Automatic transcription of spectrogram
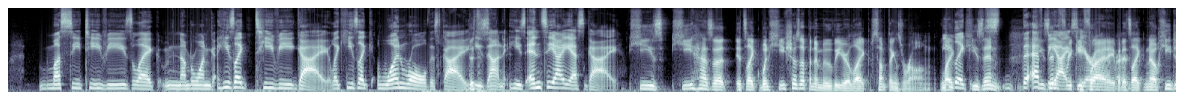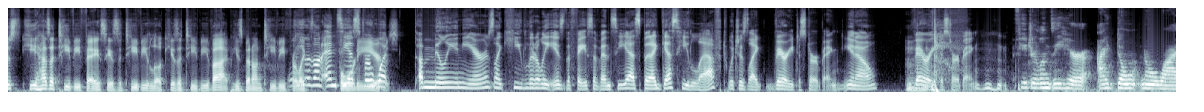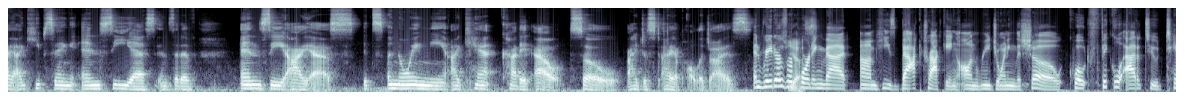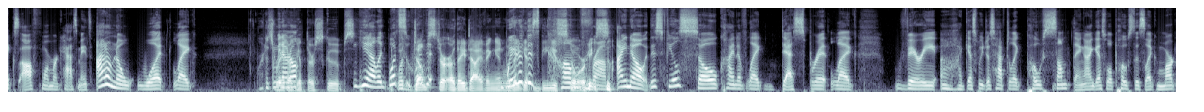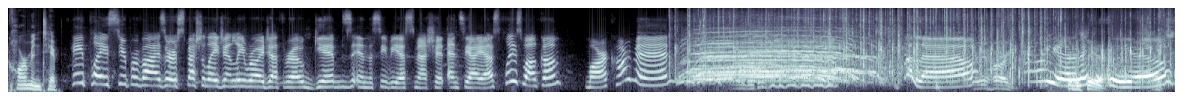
must see TV's like number one. Guy. He's like TV guy. Like he's like one role. This guy. This he's on. He's NCIS guy. He's he has a. It's like when he shows up in a movie, you're like something's wrong. Like, like, he's in the he's in Freaky Friday, but it's like no, he just he has a TV face. He has a TV look. He has a TV vibe. He's been on TV for Well, like he was on NCS 40 for years. what a million years. Like he literally is the face of NCS. But I guess he left, which is like very disturbing. You know, very disturbing. Future Lindsay here. I don't know why I keep saying NCS instead of NCIS. It's annoying me. I can't cut it out. So I just, I apologize. And Radar's Yes. reporting that um, he's backtracking on rejoining the show. "Quote: Fickle attitude ticks off former castmates." I don't know what like. Where does I mean, Radar don't- get their scoops? Yeah, like, what's- what where the- dumpster are they diving in Where when they did get this these come stories? from? I know this feels so kind of like desperate, like very. Uh, I guess we just have to like post something. I guess we'll post this like Mark Harmon tip. He plays Supervisor Special Agent Leroy Jethro Gibbs in the CBS smash hit NCIS. Please welcome Mark Harmon. Hello. Hey, how are you? How are you? Good to nice see to see you.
